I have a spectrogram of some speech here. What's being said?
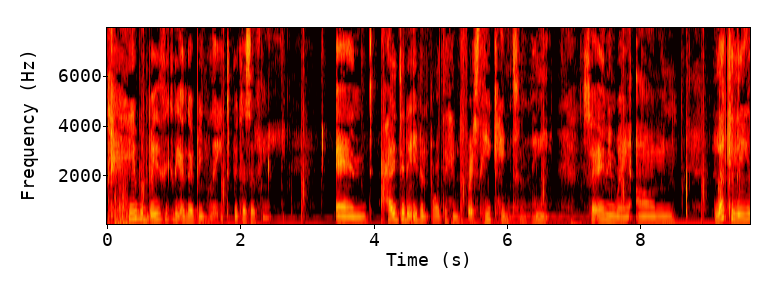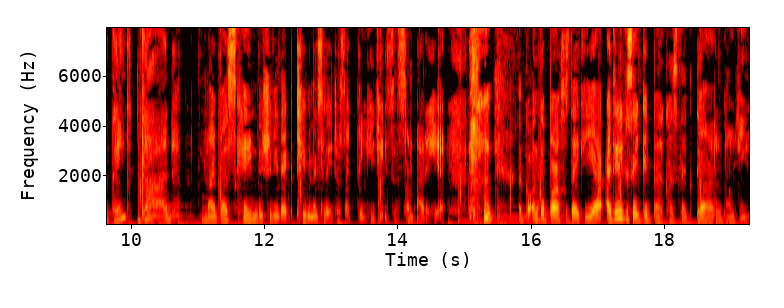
He would basically end up being late because of me. And I didn't even bother him first. He came to me. So anyway, um luckily, thank God, my bus came literally like two minutes later. I was like, thank you, Jesus, I'm out of here. I got on the bus, I was like, yeah. I didn't even say goodbye because like, duh, I don't know you.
